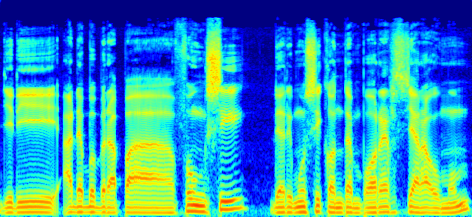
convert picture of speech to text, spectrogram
Jadi ada beberapa fungsi dari musik kontemporer secara umum,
